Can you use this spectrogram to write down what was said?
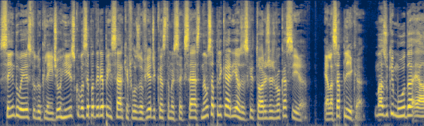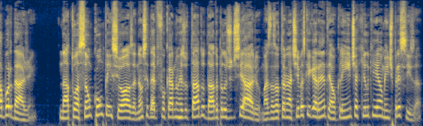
Sendo o êxito do cliente um risco, você poderia pensar que a filosofia de Customer Success não se aplicaria aos escritórios de advocacia. Ela se aplica, mas o que muda é a abordagem. Na atuação contenciosa, não se deve focar no resultado dado pelo judiciário, mas nas alternativas que garantem ao cliente aquilo que realmente precisa.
